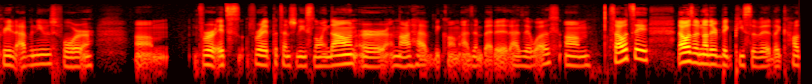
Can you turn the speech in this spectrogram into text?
created avenues for um, for its for it potentially slowing down or not have become as embedded as it was. Um, so I would say that was another big piece of it. Like how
